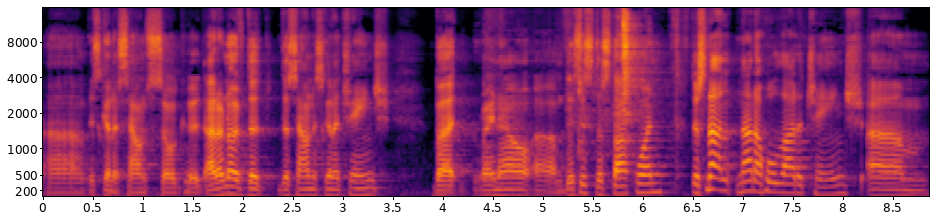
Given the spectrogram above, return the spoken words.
Uh, it's gonna sound so good. I don't know if the, the sound is gonna change, but right now, um, this is the stock one. There's not, not a whole lot of change. Um,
